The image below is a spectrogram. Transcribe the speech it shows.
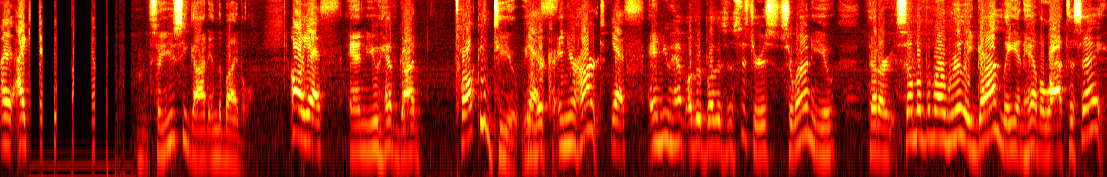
I, I can't So you see God in the Bible, Oh yes. and you have God talking to you in Yes. your in your heart. Yes. and you have other brothers and sisters surrounding you that are some of them are really godly and have a lot to say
